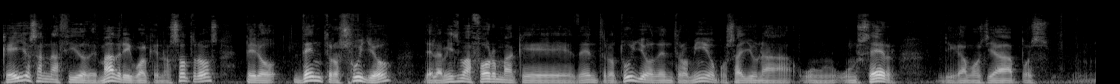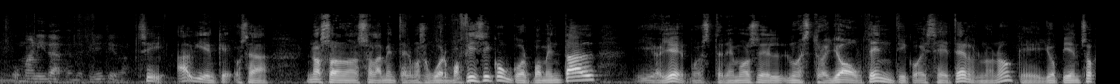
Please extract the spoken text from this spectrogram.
que ellos han nacido de madre igual que nosotros, pero dentro suyo de la misma forma que dentro tuyo, dentro mío, pues hay una, un, ser, digamos ya, pues... Humanidad, en definitiva. Sí, alguien que, o sea, no solo, solamente tenemos un cuerpo físico, un cuerpo mental, y oye, pues tenemos el, nuestro yo auténtico, ese eterno, ¿no? Que yo pienso,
